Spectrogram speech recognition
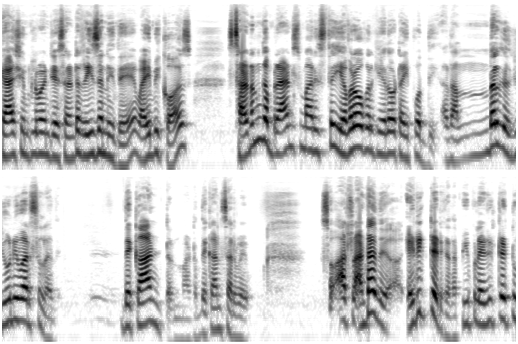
క్యాష్ ఇంప్లిమెంట్ చేశారంటే రీజన్ ఇదే. వై బికాజ్ సడన్గా బ్రాండ్స్ మారిస్తే ఎవరో ఒకరికి ఏదో ఒకటి అయిపోద్ది. అది అందరికి యూనివర్సల్ అది. దే కాంట్ అనమాట దే కాంట్ సర్వైవ్ సో అట్లా అంటే అది ఎడిక్టెడ్ కదా. పీపుల్ ఎడిక్టెడ్ టు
